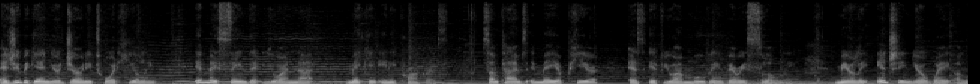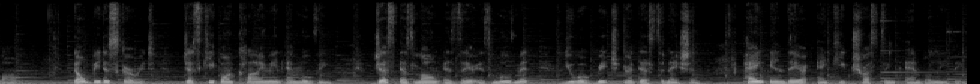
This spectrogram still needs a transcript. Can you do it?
As you begin your journey toward healing, it may seem that you are not making any progress. Sometimes it may appear as if you are moving very slowly, merely inching your way along. Don't be discouraged. Just keep on climbing and moving. Just as long as there is movement, you will reach your destination. Hang in there and keep trusting and believing.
